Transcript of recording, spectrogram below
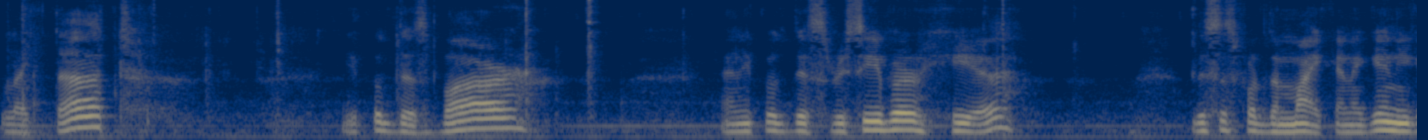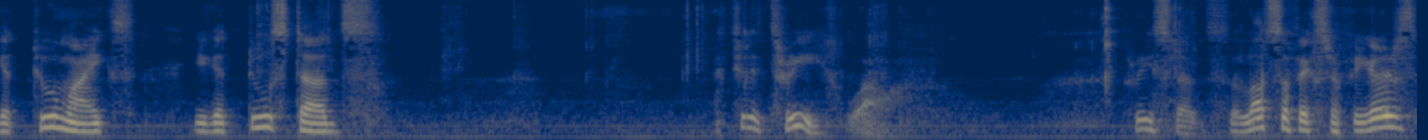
like that. You put this bar and you put this receiver here. This is for the mic. And again you get two mics. You get two studs. Actually three. Wow three studs. So lots of extra figures.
